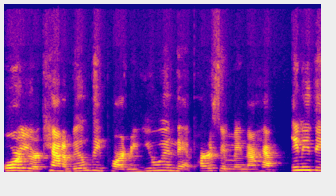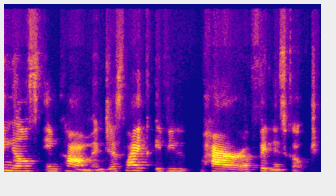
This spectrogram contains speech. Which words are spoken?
or your accountability partner, you and that person may not have anything else in common. Just like if you hire a fitness coach,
